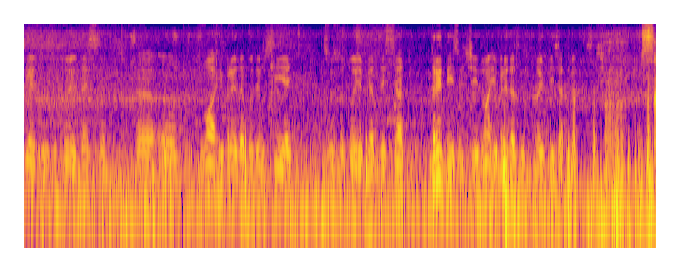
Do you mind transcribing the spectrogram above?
сіяти з висотою десь е, е, два гібрида будемо сіяти з висотою 53 тисячі і два гібрида з висотою 55 тисяч. Все,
